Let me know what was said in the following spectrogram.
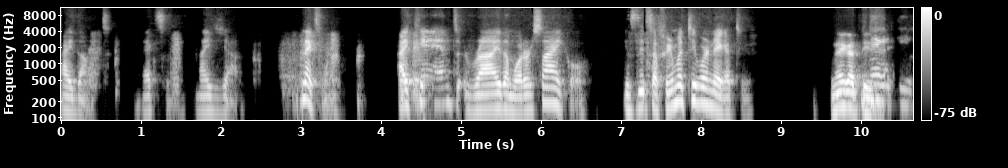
I don't. Excellent, nice job. Next one. I can't ride a motorcycle. Is this affirmative or negative? Negative. Negative.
